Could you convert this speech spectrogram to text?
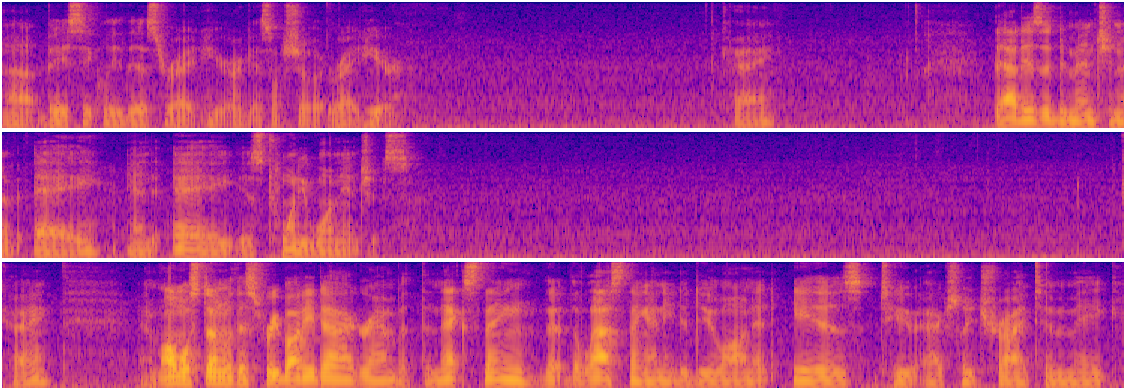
uh, basically this right here. I guess I'll show it right here. Okay, that is a dimension of A, and A is 21 inches. Okay, I'm almost done with this free body diagram, but the next thing, the, the last thing I need to do on it is to actually try to make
